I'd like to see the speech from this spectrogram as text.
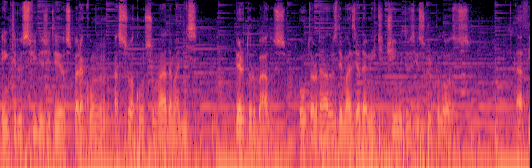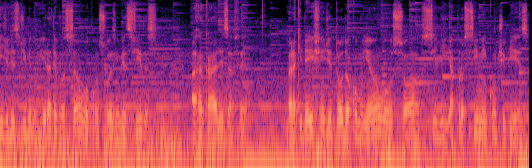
entre os filhos de Deus para com a sua consumada malícia perturbá-los ou torná-los demasiadamente tímidos e escrupulosos, a fim de lhes diminuir a devoção ou com suas investidas arrancar-lhes a fé, para que deixem de toda a comunhão ou só se lhe aproximem com tibieza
